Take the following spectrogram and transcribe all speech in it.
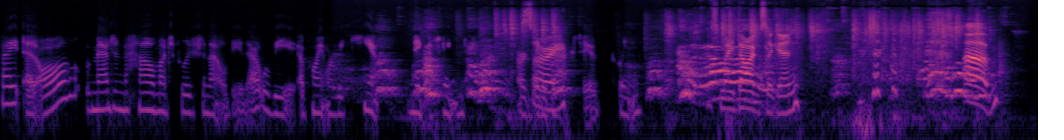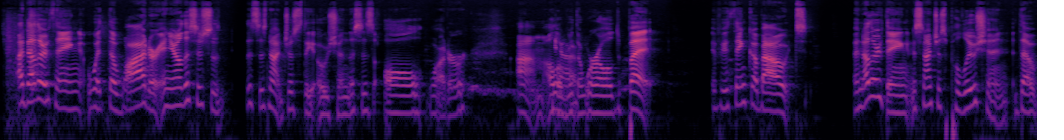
sight at all, imagine how much pollution that will be. That will be a point where we can't make a change or Sorry. get it back to clean. It's my dogs again. um, Another thing with the water, and you know, this is just, this is not just the ocean. This is all water, um, all yeah. over the world. But if you think about another thing, it's not just pollution. the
